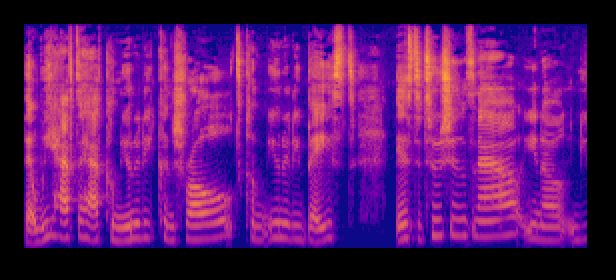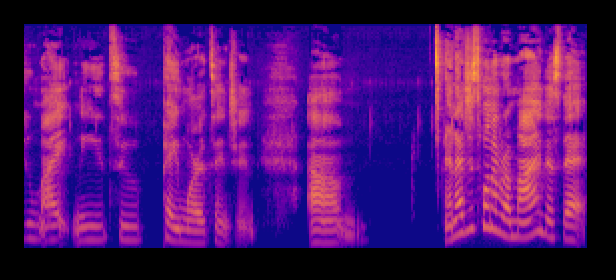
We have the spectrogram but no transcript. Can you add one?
that we have to have community controlled community based institutions now you know you might need to pay more attention um, and I just want to remind us that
